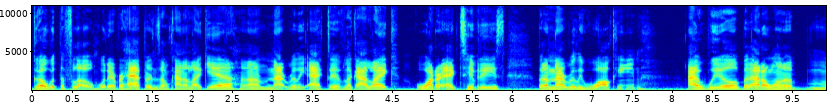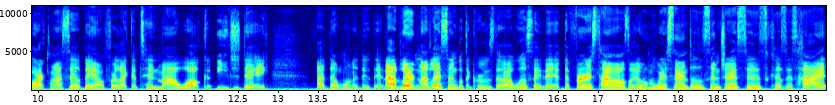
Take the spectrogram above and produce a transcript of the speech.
go with the flow. Whatever happens, I'm kind of like yeah, and I'm not really active. Like I like water activities, but I'm not really walking. I will, but I don't want to mark myself down for like a 10 mile walk each day. I don't want to do that. I've learned my lesson with the cruise, though. I will say that. The first time I was like, oh, I'm to wear sandals and dresses because it's hot.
